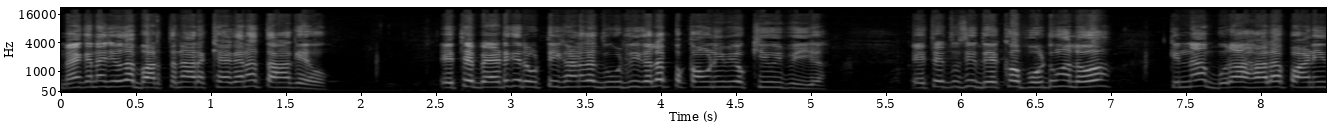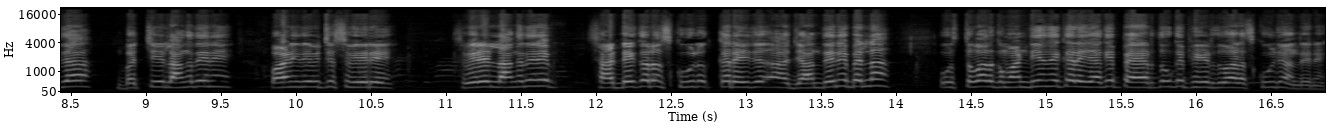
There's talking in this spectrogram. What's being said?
ਮੈਂ ਕਹਿੰਦਾ, ਜੇ ਉਹਦਾ ਵਰਤ ਨਾ ਰੱਖਿਆ ਗਿਆ ਨਾ, ਤਾਂ ਕਿਹੋ? ਇੱਥੇ ਬੈਠ ਕੇ ਰੋਟੀ ਖਾਣਾ ਤਾਂ ਦੂਰ ਦੀ ਗੱਲ ਹੈ ਪਕਾਉਣੀ ਵੀ ਔਖੀ ਹੋਈ ਪਈ ਆ। ਇੱਥੇ ਤੁਸੀਂ ਦੇਖੋ ਫੋਟੋਆਂ ਲਓ, ਕਿੰਨਾ ਬੁਰਾ ਹਾਲ ਆ ਪਾਣੀ ਦਾ, ਬੱਚੇ ਲੰਘਦੇ ਨੇ, ਪਾਣੀ ਦੇ ਵਿੱਚ ਸਵੇਰੇ। ਸਵੇਰੇ ਲੰਘਦੇ ਨੇ, ਸਾਡੇ ਘਰੋਂ ਸਕੂਲ ਘਰੇ ਜ- ਜਾਂਦੇ ਨੇ ਪਹਿਲਾਂ, ਉਸ ਤੋਂ ਬਾਅਦ ਗਵਾਂਢੀਆਂ ਦੇ ਘਰੇ ਜਾ ਕੇ ਪੈਰ ਧੋ ਕੇ ਫੇਰ ਦੁਬਾਰਾ ਸਕੂਲ ਜਾਂਦੇ ਨੇ।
